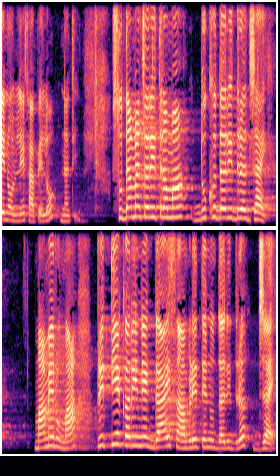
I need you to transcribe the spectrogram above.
એનો ઉલ્લેખ આપેલો નથી. સુદામા ચરિત્રમાં દુઃખ દરિદ્ર જાય, મામેરુમાં પ્રીત્ય કરીને ગાય સાંભળે તેનું દરિદ્ર જાય.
